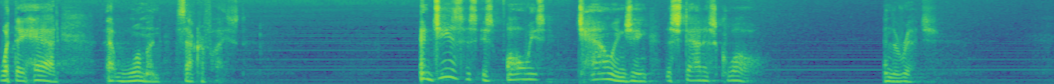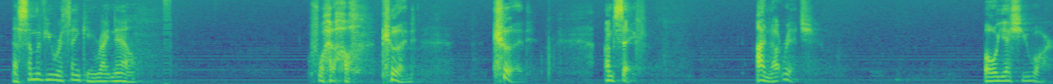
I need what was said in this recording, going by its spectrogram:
what they had. That woman sacrificed. And Jesus is always challenging the status quo and the rich. Now, some of you are thinking right now, well, good, good, I'm safe. I'm not rich. Oh, yes, you are.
